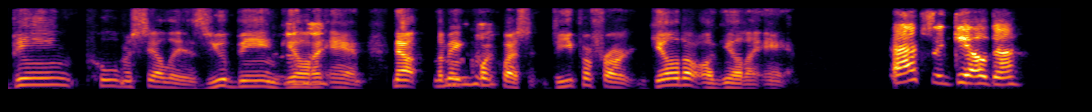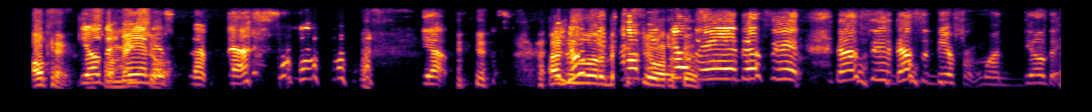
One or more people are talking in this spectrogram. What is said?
being who Michelle is, you being Gilda mm-hmm. Ann. Now, let me mm-hmm. quick question: Do you prefer Gilda or Gilda Ann? Actually, Gilda. Okay, Gilda Ann sure. is. Yep. I just want to make sure. Gilda Ann, that's it. That's it. That's a different one. Gilda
